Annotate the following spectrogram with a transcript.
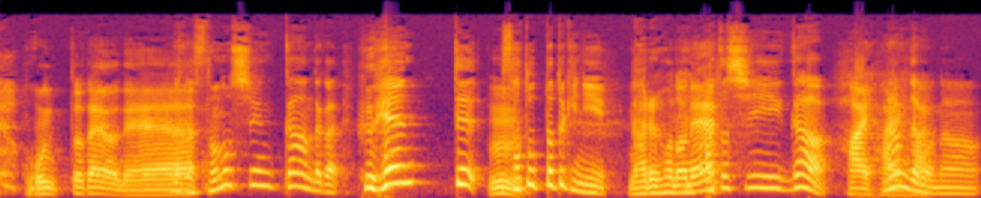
本当だよだからね。その瞬間、だから普遍って悟った時に、なるほどね。私が、はいはいはいなんだろうな、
